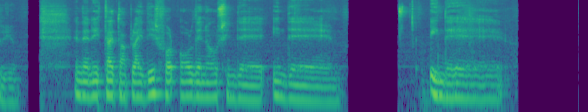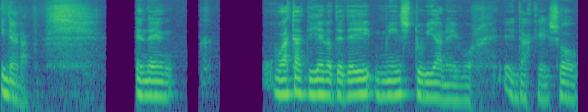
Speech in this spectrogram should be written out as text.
to you and then I try to apply this for all the nodes in the in the in the in the graph and then what at the end of the day means to be a neighbor in that case. So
